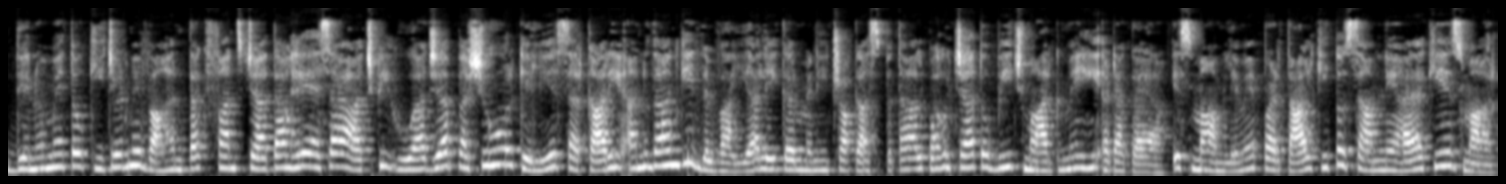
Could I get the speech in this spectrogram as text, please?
दिनों में तो कीचड़ में वाहन तक फंस जाता है, ऐसा आज भी हुआ जब पशुओं के लिए सरकारी अनुदान की दवाइयाँ लेकर मिनी ट्रक अस्पताल पहुँचा तो बीच मार्ग में ही अटक गया। इस मामले में पड़ताल की तो सामने आया कि इस मार्ग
